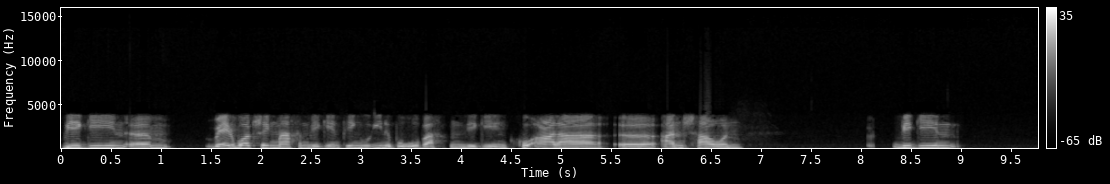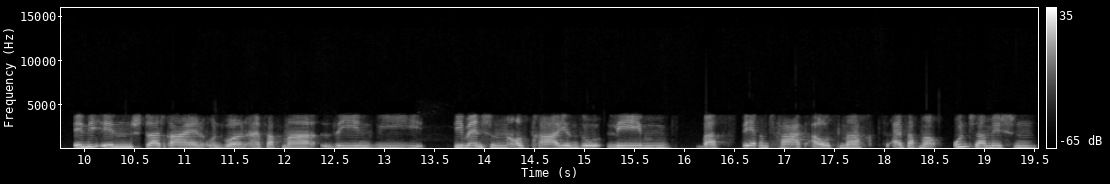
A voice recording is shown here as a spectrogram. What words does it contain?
Wir gehen ähm, Whale-Watching machen, wir gehen Pinguine beobachten, wir gehen Koala äh, anschauen. Wir gehen in die Innenstadt rein und wollen einfach mal sehen, wie die Menschen in Australien so leben, was deren Tag ausmacht, einfach mal untermischen.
